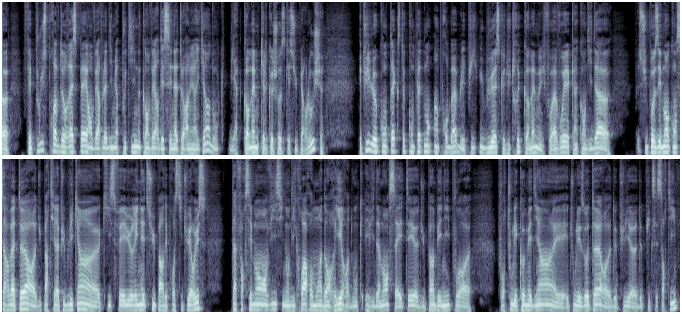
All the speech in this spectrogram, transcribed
fait plus preuve de respect envers Vladimir Poutine qu'envers des sénateurs américains, donc il y a quand même quelque chose qui est super louche. Et puis le contexte complètement improbable et puis ubuesque du truc quand même, il faut avouer qu'un candidat supposément conservateur euh, du parti républicain euh, qui se fait uriner dessus par des prostituées russes, t'as forcément envie, sinon d'y croire, au moins d'en rire. Donc évidemment, ça a été euh, du pain béni pour pour tous les comédiens et, tous les auteurs depuis depuis que c'est sorti.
